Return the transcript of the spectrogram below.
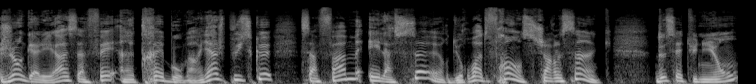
Jean Galéas a fait un très beau mariage puisque sa femme est la sœur du roi de France, Charles V. De cette union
